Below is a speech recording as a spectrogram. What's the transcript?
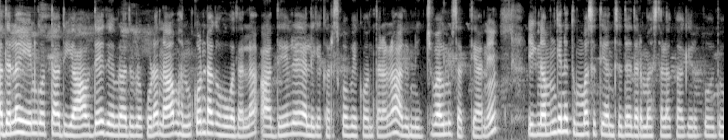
ಅದೆಲ್ಲ ಏನು ಗೊತ್ತಾ? ಅದು ಯಾವುದೇ ದೇವರಾದ್ರೂ ಕೂಡ ನಾವು ಅಂದ್ಕೊಂಡಾಗ ಹೋಗೋದಲ್ಲ, ಆ ದೇವರೇ ಅಲ್ಲಿಗೆ ಕರೆಸ್ಕೋಬೇಕು ಅಂತಾರಲ್ಲ, ಅದು ನಿಜವಾಗ್ಲೂ ಸತ್ಯನೇ. ಈಗ ನಮಗೇನೆ ತುಂಬ ಸತಿ ಅನಿಸಿದೆ ಧರ್ಮಸ್ಥಳಕ್ಕಾಗಿರ್ಬೋದು,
